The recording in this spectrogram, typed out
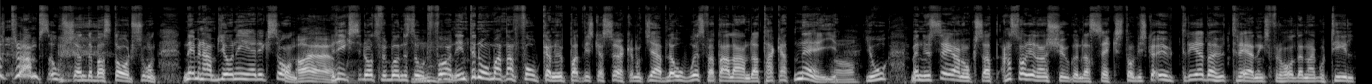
Donald Trumps okände bastardson. Nej men han Björn Eriksson, Ja, ja, ja. Riksidrottsförbundets ordförande. Inte nog med att han fokar nu på att vi ska söka något jävla OS för att alla andra har tackat nej. Jo, men nu säger han också att, han sa redan 2016, vi ska utreda hur träningsförhållandena går till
